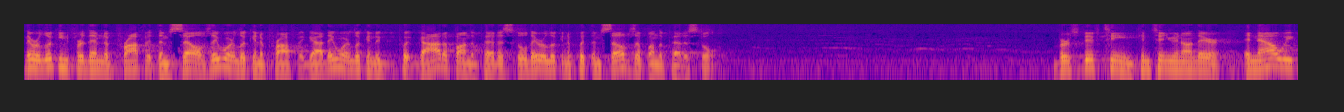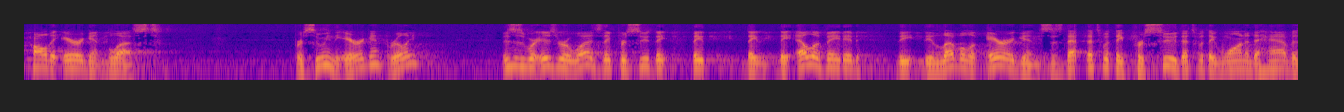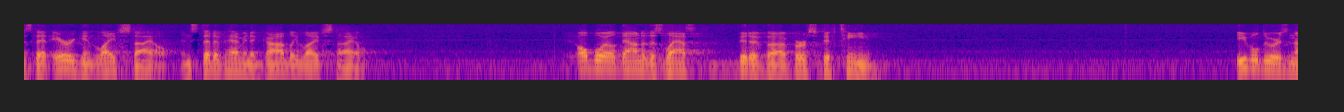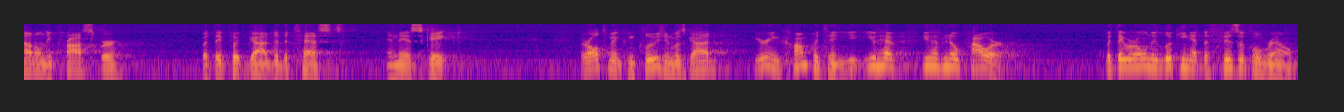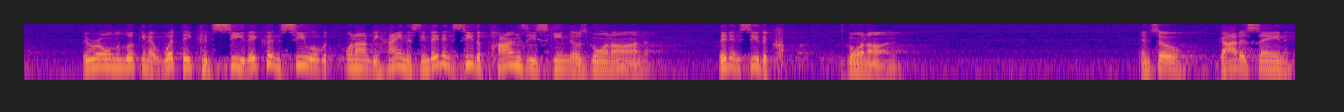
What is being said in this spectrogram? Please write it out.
they were looking for them to profit themselves. They weren't looking to profit God. They weren't looking to put God up on the pedestal. They were looking to put themselves up on the pedestal. Verse 15, continuing on there. And now we call the arrogant blessed. Pursuing the arrogant? Really? This is where Israel was. They pursued, they, they, they, they elevated the, the level of arrogance. Is that, that's what they pursued. That's what they wanted to have is that arrogant lifestyle instead of having a godly lifestyle It all boiled down to this last bit of uh, verse 15. Evildoers not only prosper, but they put God to the test and they escaped. Their ultimate conclusion was God, you're incompetent. You, you, have, you have no power. But they were only looking at the physical realm. They were only looking at what they could see. They couldn't see what was going on behind the scene. They didn't see the Ponzi scheme that was going on. They didn't see the corruption that was going on. And so God is saying,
